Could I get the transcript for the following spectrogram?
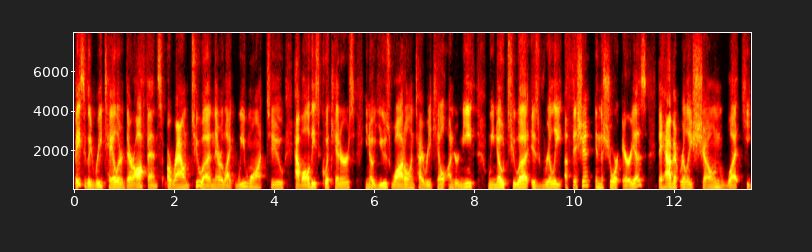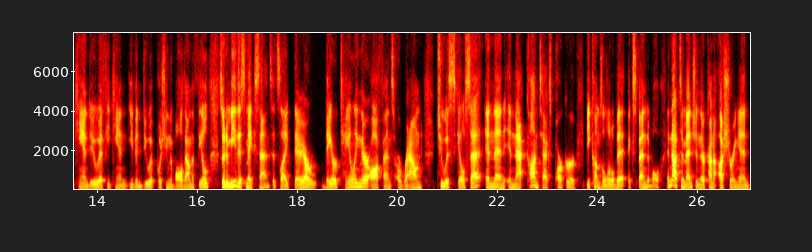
basically retailored their offense around Tua. And they're like, we want to have all these quick hitters, you know, use Waddle and Tyreek Hill underneath. We know Tua is really efficient in the short areas. They haven't really shown what he can do, if he can even do it, pushing the ball down the field. So to me, this makes sense. It's like they are they are tailing their offense around Tua's skill set. And then in that context, Parker becomes a little bit expendable. And not to mention they're kind of ushering in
